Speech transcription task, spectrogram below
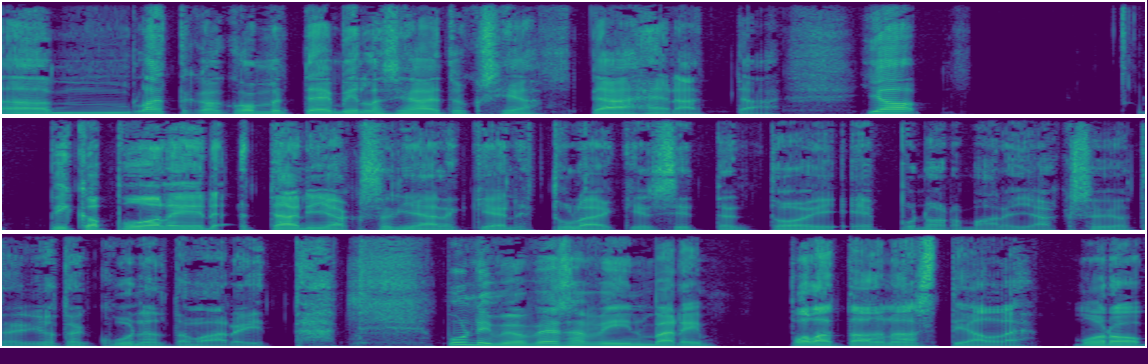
Ähm, laittakaa kommentteja, millaisia ajatuksia tämä herättää. Ja pikapuoliin tämän jakson jälkeen tuleekin sitten toi Eppu Normaali jakso, joten, joten kuunneltavaa riittää. Mun nimi on Vesa Wienberg, palataan astialle. Moro!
